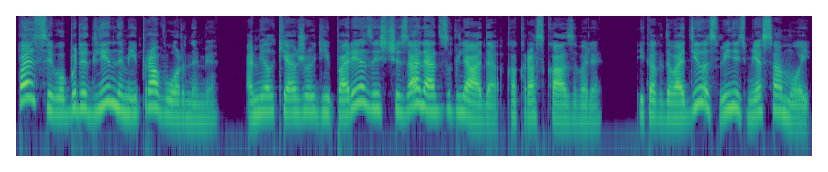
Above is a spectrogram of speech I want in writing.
Пальцы его были длинными и проворными, а мелкие ожоги и порезы исчезали от взгляда, как рассказывали, и как доводилось видеть мне самой.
